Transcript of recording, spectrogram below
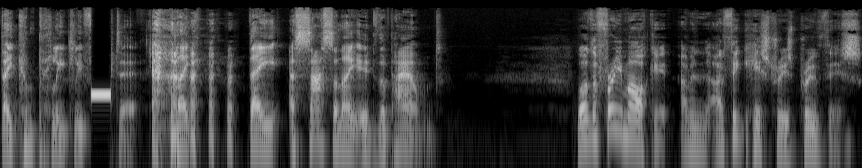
they completely f***ed it. Like they assassinated the pound. Well, the free market. I mean, I think history has proved this.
